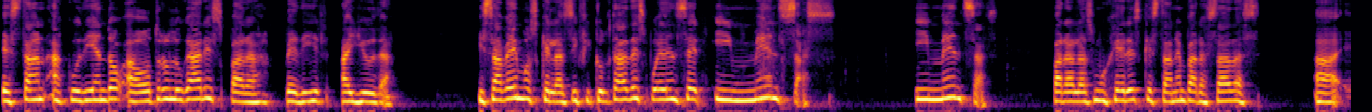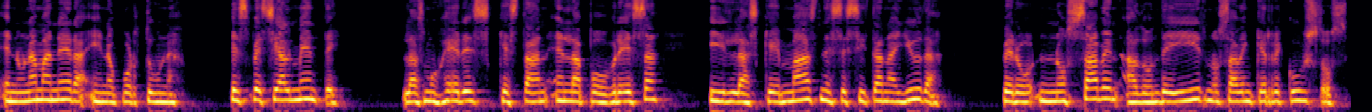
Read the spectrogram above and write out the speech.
están acudiendo a otros lugares para pedir ayuda. Y sabemos que las dificultades pueden ser inmensas, inmensas para las mujeres que están embarazadas uh, en una manera inoportuna, especialmente las mujeres que están en la pobreza y las que más necesitan ayuda, pero no saben a dónde ir, no saben qué recursos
